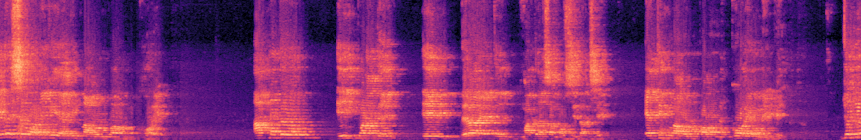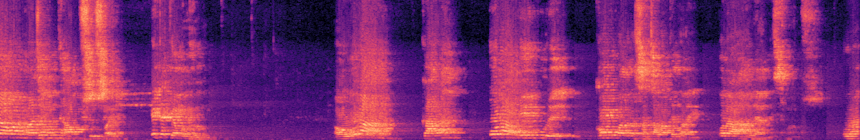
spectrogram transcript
এদেশে অনেকে এতিম লালন পালন করে। আপনাদেরও এই পাড়াতে, এই বেড়াতে, মাদ্রাসা, মসজিদ আছে, এতিম লালন পালন করে অনেকে। যদিও আমার মাঝে মধ্যে আফসুস হয়, এটা কেমন হলো? ওরা কারা? ওরা মিরপুরে কয় মাদ্রাসা চালাতে পারে, ওরা আহলে হাদিস মানুষ। ওরা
